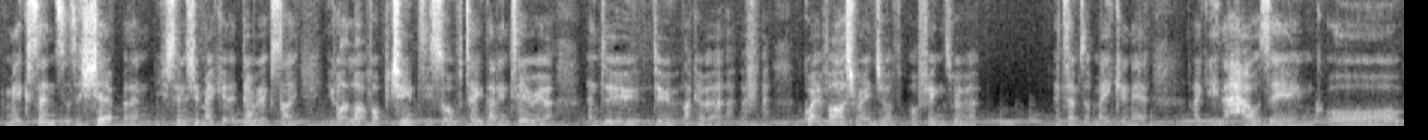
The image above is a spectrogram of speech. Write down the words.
makes sense as a ship, but then as soon as you make it a derelict site, you've got a lot of opportunity to sort of take that interior and do do like a, a, a quite a vast range of, of things with it in terms of making it like either housing or,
